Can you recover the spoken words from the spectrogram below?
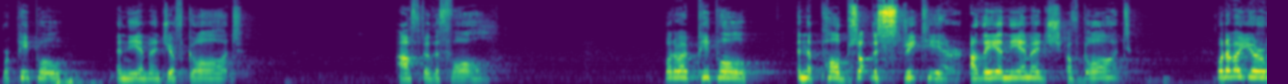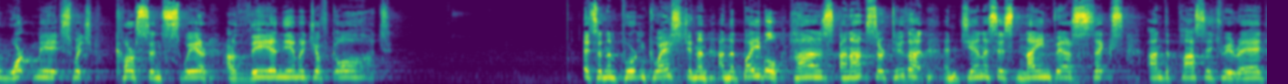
Were people in the image of God after the fall? What about people in the pubs up the street here? Are they in the image of God? What about your workmates which curse and swear? Are they in the image of God? It's an important question, and, and, the Bible has an answer to that. In Genesis 9, verse 6, and the passage we read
